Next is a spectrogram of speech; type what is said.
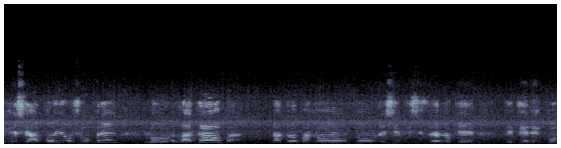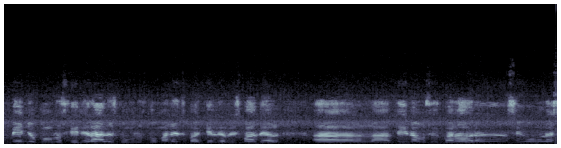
en ese apoyo, sufren la tropa? La tropa no, no recibe lo que, que tienen convenio con los generales, con los comandantes para que le respalde a, la Dina usurpadora. Según las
